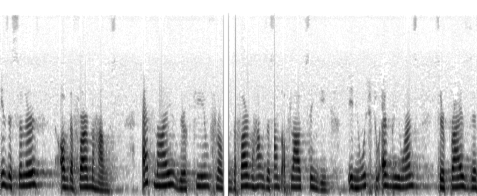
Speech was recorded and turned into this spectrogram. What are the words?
in the cellars of the farmhouse. At night there came from the farmhouse the sound of loud singing, in which to everyone's surprise the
